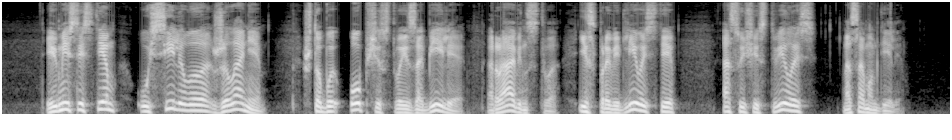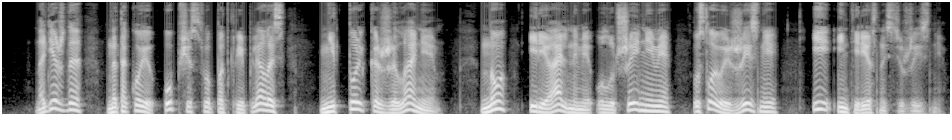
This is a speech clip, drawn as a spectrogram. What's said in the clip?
и вместе с тем усиливало желание, чтобы общество изобилия, равенства и справедливости осуществилось на самом деле. Надежда на такое общество подкреплялась не только желанием, но и реальными улучшениями условий жизни и интересностью жизни.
